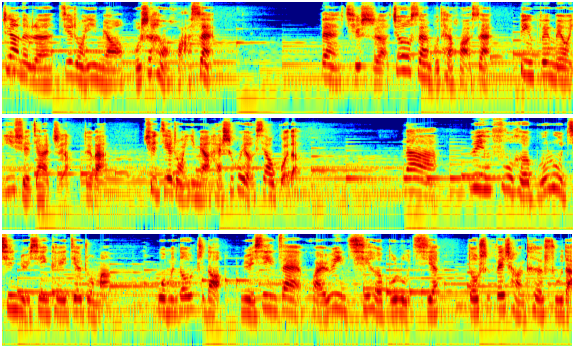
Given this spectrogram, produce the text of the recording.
这样的人接种疫苗不是很划算。但其实就算不太划算，并非没有医学价值，对吧？去接种疫苗还是会有效果的。那孕妇和哺乳期女性可以接种吗？我们都知道，女性在怀孕期和哺乳期都是非常特殊的，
